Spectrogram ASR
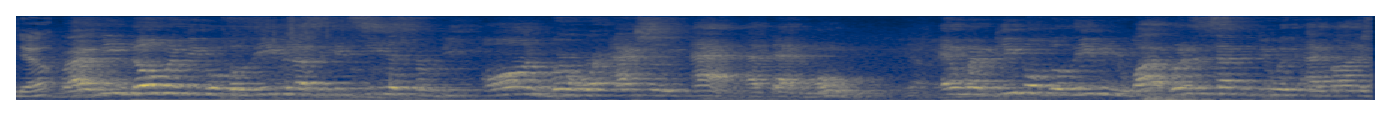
Yeah. Right? We know when people believe in us and can see us from beyond where we're actually at at that moment. And when people believe in you, why, what does this have to do with admonishing?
